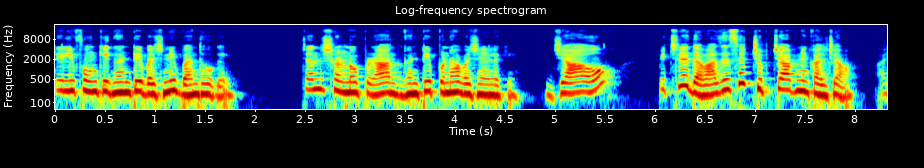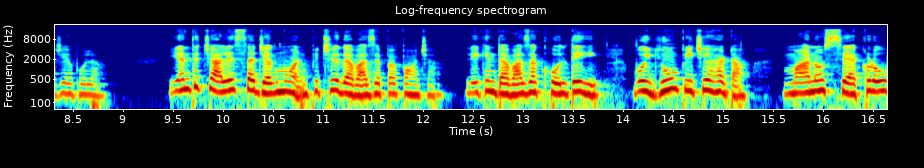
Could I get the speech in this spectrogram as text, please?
टेलीफोन की घंटी बजनी बंद हो गई चंद क्षणोपरांत घंटी पुनः बजने लगी। जाओ, पिछले दरवाजे से चुपचाप निकल जाओ, अजय बोला। यंत्र चालीस सा जगमोहन पिछले दरवाजे पर पहुँचा, लेकिन दरवाज़ा खोलते ही वो यूँ पीछे हटा, मानो सैकड़ों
